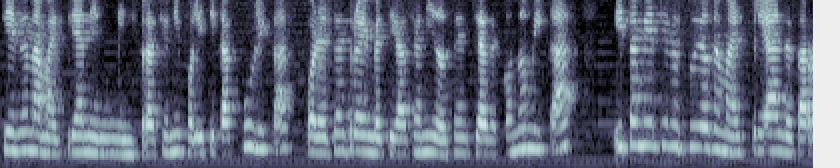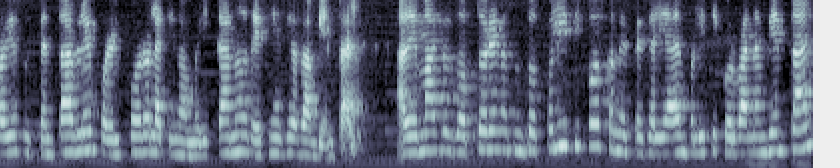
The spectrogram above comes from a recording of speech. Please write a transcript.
Tiene una maestría en Administración y Políticas Públicas por el Centro de Investigación y Docencias Económicas y también tiene estudios de maestría en desarrollo sustentable por el Foro Latinoamericano de Ciencias Ambientales. Además es doctor en asuntos políticos con especialidad en política urbana ambiental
